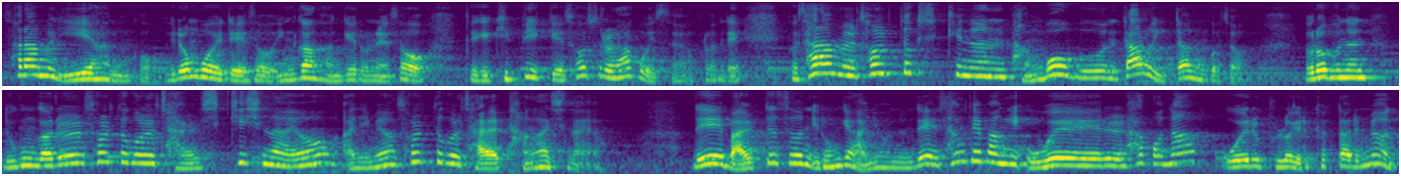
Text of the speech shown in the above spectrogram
사람을 이해하는 거 이런 거에 대해서 인간관계론에서 되게 깊이 있게 서술을 하고 있어요. 그런데 그 사람을 설득시키는 방법은 따로 있다는 거죠. 여러분은 누군가를 설득을 잘 시키시나요? 아니면 설득을 잘 당하시나요? 내 말뜻은 이런 게 아니었는데 상대방이 오해를 하거나 오해를 불러일으켰다면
